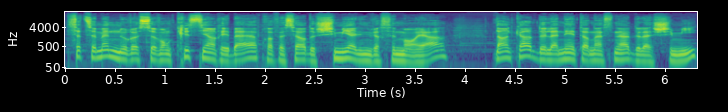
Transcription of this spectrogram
Cette semaine, nous recevons Christian Rébert, professeur de chimie à l'Université de Montréal. Dans le cadre de l'année internationale de la chimie,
